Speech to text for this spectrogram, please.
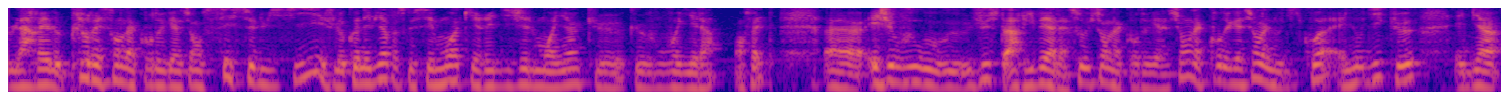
l'arrêt le plus récent de la Cour de cassation, c'est celui-ci. Je le connais bien parce que c'est moi qui ai rédigé le moyen que, vous voyez là, en fait. Euh, et je vais vous juste arriver à la solution de la Cour de cassation. La Cour de cassation, elle nous dit quoi? Elle nous dit que, eh bien,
